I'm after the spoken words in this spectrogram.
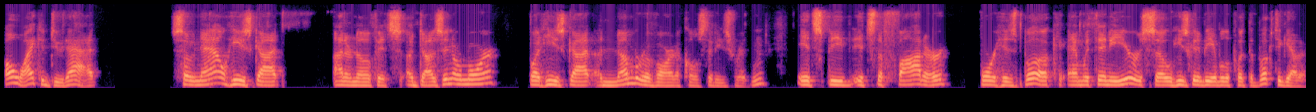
Oh, I could do that. So now he's got, I don't know if it's a dozen or more, but he's got a number of articles that he's written. It's be, it's the fodder for his book, and within a year or so, he's going to be able to put the book together.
